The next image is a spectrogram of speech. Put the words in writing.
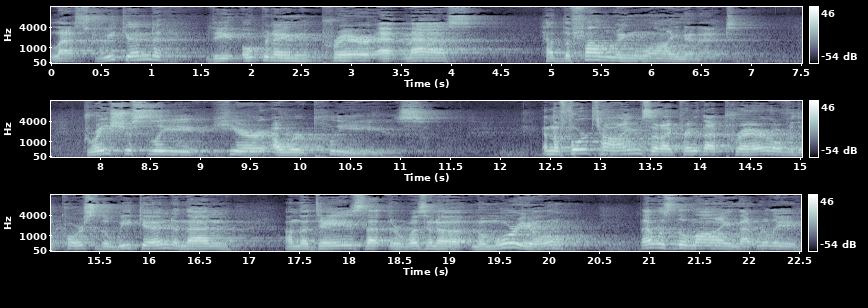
Last weekend, the opening prayer at Mass had the following line in it Graciously hear our pleas. And the four times that I prayed that prayer over the course of the weekend, and then on the days that there wasn't a memorial, that was the line that really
